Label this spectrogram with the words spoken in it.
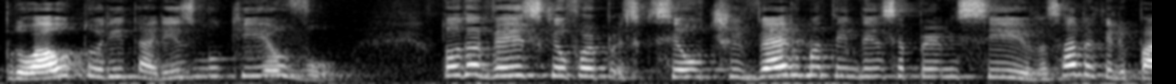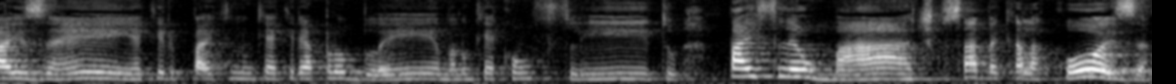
pro autoritarismo que eu vou. Toda vez que eu for, se eu tiver uma tendência permissiva, sabe aquele pai zen, aquele pai que não quer criar problema, não quer conflito, pai fleumático, sabe aquela coisa?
